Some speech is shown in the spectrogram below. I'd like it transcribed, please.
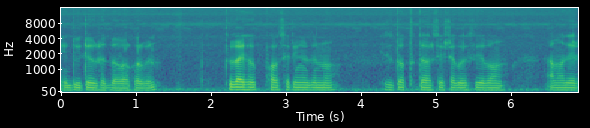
এই দুইটা ওষুধ ব্যবহার করবেন। তো যাই হোক ফল সেটিংয়ের জন্য কিছু তথ্য দেওয়ার চেষ্টা করেছি এবং আমাদের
